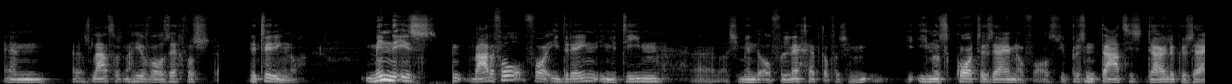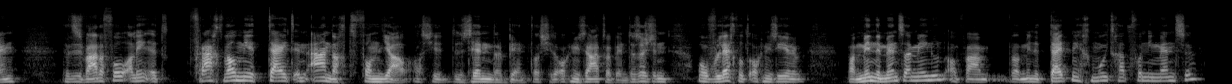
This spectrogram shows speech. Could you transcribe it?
En als laatste wat ik nog heel veel zeg was, nee, twee dingen nog. Minder is waardevol voor iedereen in je team, Uh, als je minder overleg hebt, of als je, je e-mails korter zijn, of als je presentaties duidelijker zijn. Dat is waardevol, alleen het vraagt wel meer tijd en aandacht van jou als je de zender bent, als je de organisator bent. Dus als je een overleg wilt organiseren waar minder mensen aan meedoen, of waar wat minder tijd mee gemoeid gaat voor die mensen,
